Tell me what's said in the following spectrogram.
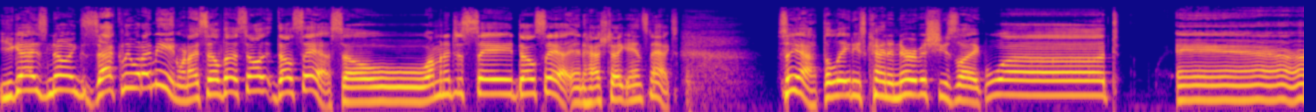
you guys know exactly what I mean when I say Delle Seyah. So I'm going to just say Delle Seyah and hashtag and snacks. So yeah, the lady's kind of nervous. She's like, what? And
